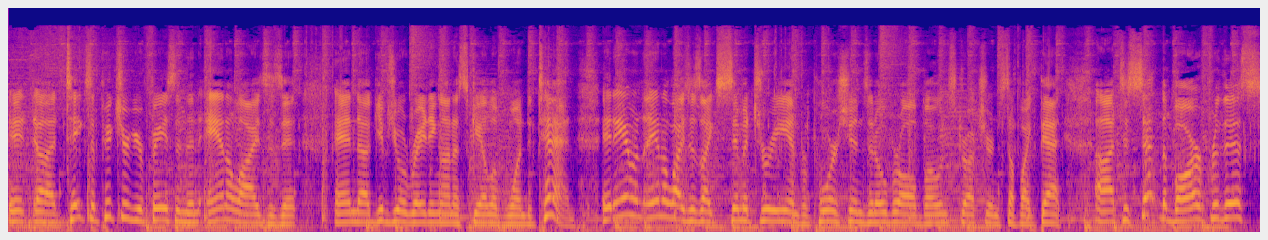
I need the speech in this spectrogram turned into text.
It uh, takes a picture of your face and then analyzes it and uh, gives you a rating on a scale of 1 to 10. It an- analyzes like symmetry and proportions and overall bone structure and stuff like that. Uh, to set the bar for this,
